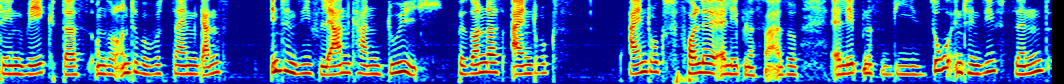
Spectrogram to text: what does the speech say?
den Weg, dass unser Unterbewusstsein ganz intensiv lernen kann durch besonders eindrucks, eindrucksvolle Erlebnisse. Also Erlebnisse, die so intensiv sind,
